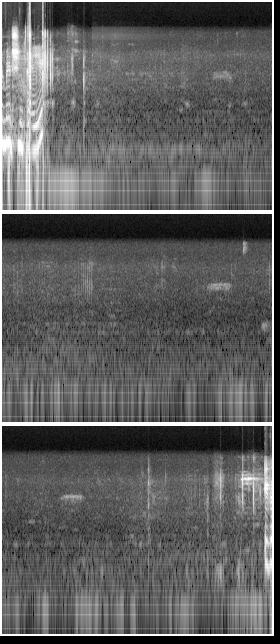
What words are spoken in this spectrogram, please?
ಒಣಮೆಣಸಿನ್ಕಾಯಿ ಈಗ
